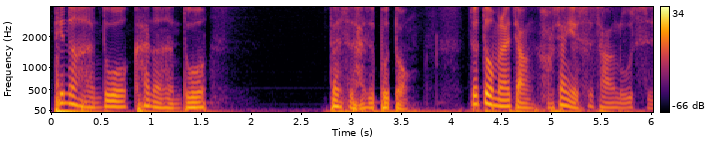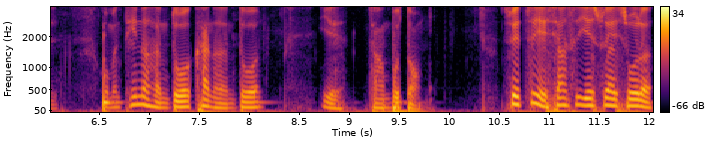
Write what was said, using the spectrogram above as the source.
听了很多，看了很多，但是还是不懂。这对我们来讲，好像也时常如此。我们听了很多，看了很多，也常不懂。所以这也像是耶稣在说的，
